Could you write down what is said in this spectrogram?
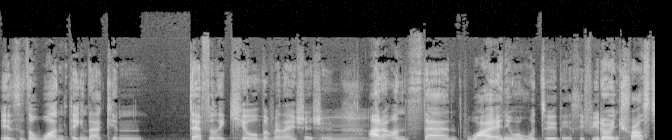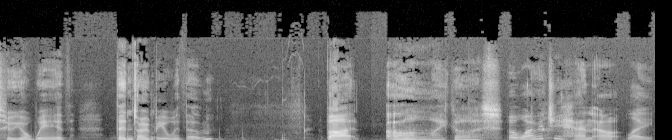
is the one thing that can definitely kill the relationship. Mm. I don't understand why anyone would do this. If you don't trust who you're with, then don't be with them. But oh my gosh. But why would you hand out like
